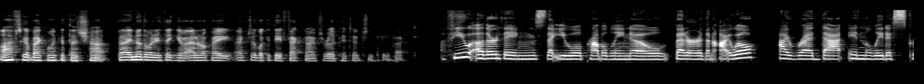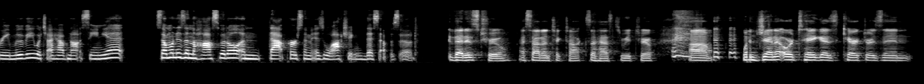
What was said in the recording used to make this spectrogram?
I'll have to go back and look at that shot. But I know the one you're thinking of. I don't know if I, I have to look at the effect now. I have to really pay attention to the effect. A few other things that you will probably know better than I will. I read that in the latest Scream movie, which I have not seen yet. Someone is in the hospital and that person is watching this episode. That is true. I saw it on TikTok, so it has to be true. Um, when Jenna Ortega's character is in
